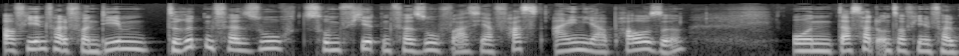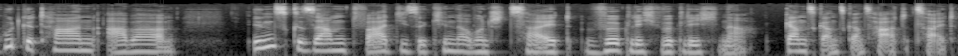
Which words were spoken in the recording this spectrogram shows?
Auf jeden Fall von dem dritten Versuch zum vierten Versuch war es ja fast ein Jahr Pause. Und das hat uns auf jeden Fall gut getan, aber insgesamt war diese Kinderwunschzeit wirklich, wirklich eine ganz, ganz, ganz harte Zeit.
